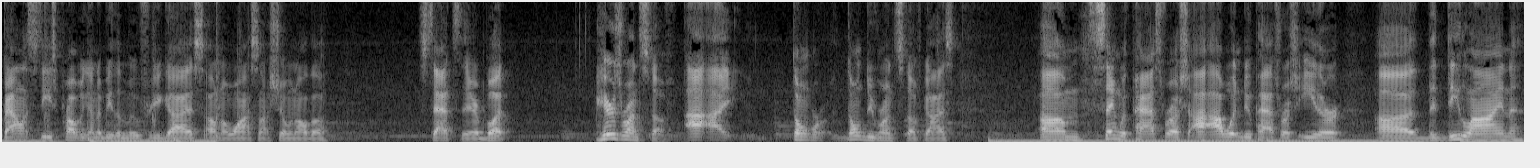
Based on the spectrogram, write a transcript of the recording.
Balance D is probably going to be the move for you guys. I don't know why it's not showing all the stats there, but here's run stuff. I, I don't don't do run stuff, guys. Um, same with pass rush. I, I wouldn't do pass rush either. Uh, the D line,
